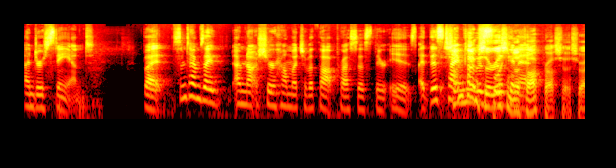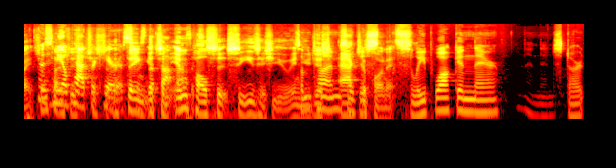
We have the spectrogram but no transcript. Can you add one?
understand. But sometimes I I'm not sure how much of a thought process there is. At this time, he Sometimes was there isn't looking a thought process, right? Sometimes Neil it's Patrick just Harris thing. It's an thought process. impulse that seizes you, and you just act just upon it. sleepwalk in there and then start.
